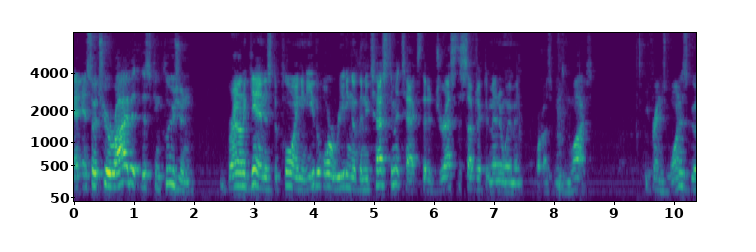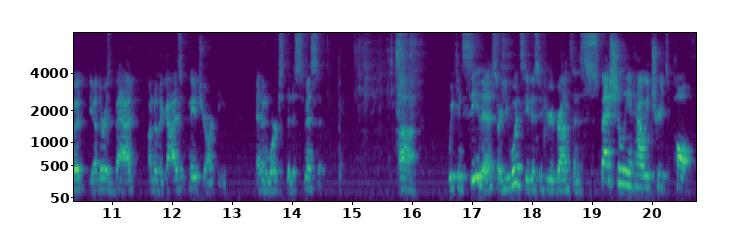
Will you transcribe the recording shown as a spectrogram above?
And, and so to arrive at this conclusion, Brown again is deploying an either or reading of the New Testament text that address the subject of men and women or husbands and wives. He frames one as good, the other as bad, under the guise of patriarchy, and then works to dismiss it. Uh, we can see this, or you would see this if you read Brownson, especially in how he treats Paul,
